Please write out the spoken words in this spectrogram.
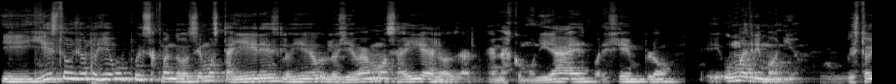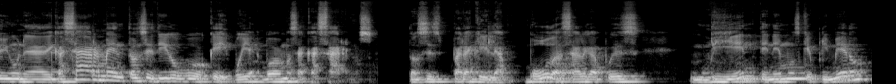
Y, esto yo lo llevo, pues, cuando hacemos talleres, lo, llevo, lo llevamos ahí a, los, a, las comunidades, por ejemplo, eh, un matrimonio estoy en una edad de casarme, entonces digo, ok, vamos a casarnos. Entonces, para que la boda salga pues bien, tenemos que primero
